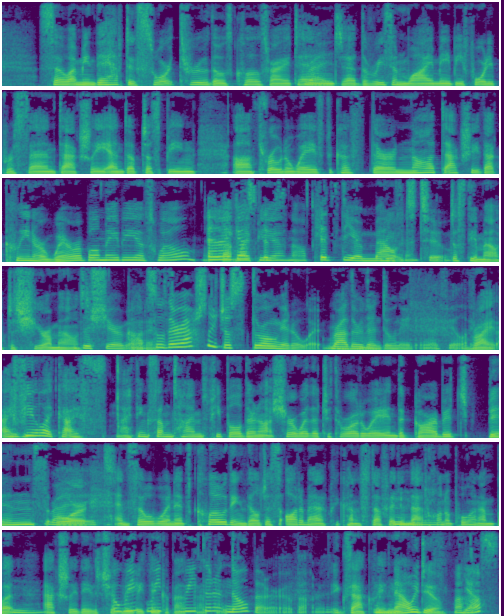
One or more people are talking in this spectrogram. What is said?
So, I mean, they have to sort through those clothes, right? And Uh, the reason why maybe 40% actually end up just being uh, thrown away is because they're not actually that clean or wearable, maybe as well. And I guess might be it's, an option. it's the amount reason? too. Just the amount, just sheer amount. the sheer amount. Mm-hmm. So they're actually just throwing it away rather than donating. I feel like. Right. I feel like I, I think sometimes people, they're not sure whether to throw it away in the garbage bins or, and so when it's clothing, they'll just automatically kind of stuff it in that honopoganam. But actually, they should Mm-hmm. But maybe we, think about it. we that. didn't know better about it. Exactly. Now we do. Uh-huh. Yes.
